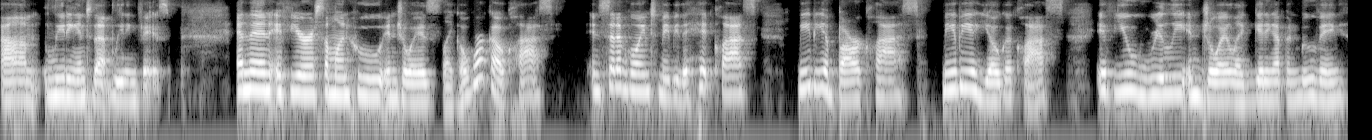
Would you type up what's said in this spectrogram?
um, leading into that bleeding phase. And then if you're someone who enjoys like a workout class, instead of going to maybe the HIIT class, maybe a barre class, maybe a yoga class. If you really enjoy like getting up and moving,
